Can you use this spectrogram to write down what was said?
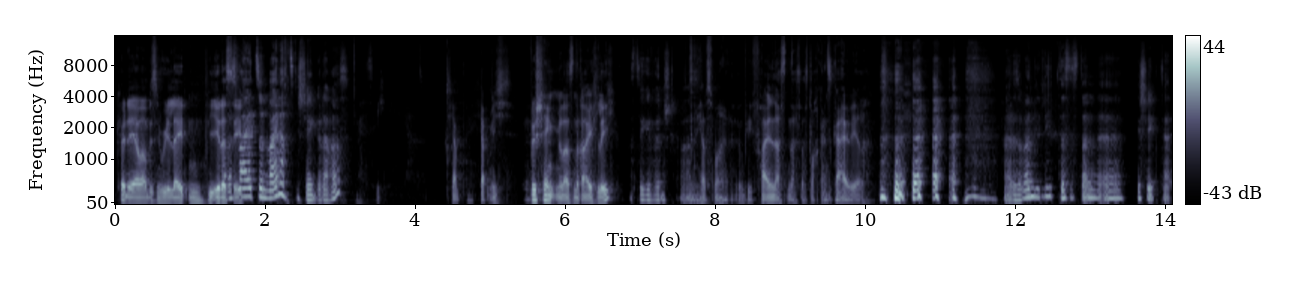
könnt ihr ja mal ein bisschen relaten, wie ihr das Das seht. war jetzt so ein Weihnachtsgeschenk, oder was? Ich habe ich hab mich beschenken lassen, reichlich. Hast du dir gewünscht quasi. Ich habe es mal irgendwie fallen lassen, dass das doch ganz geil wäre. Also waren die lieb, dass es dann äh, geschickt hat.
